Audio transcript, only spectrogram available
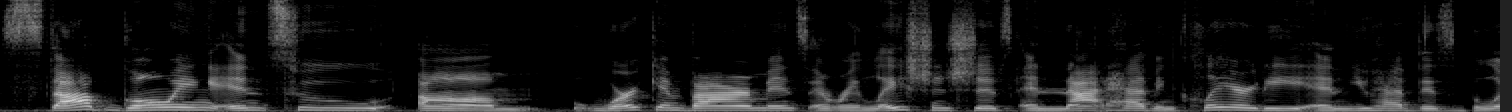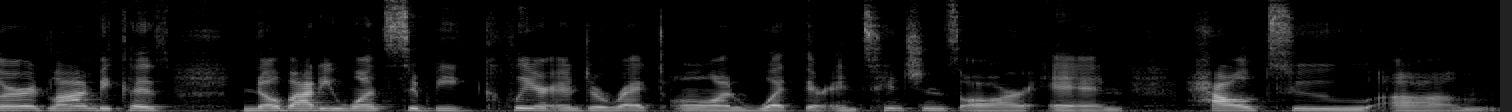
stop going into um, work environments and relationships and not having clarity and you have this blurred line because nobody wants to be clear and direct on what their intentions are and how to um,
